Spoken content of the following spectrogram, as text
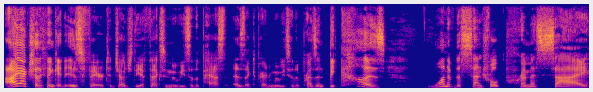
I actually think it is fair to judge the effects in movies of the past as they compare to movies of the present because one of the central premisi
